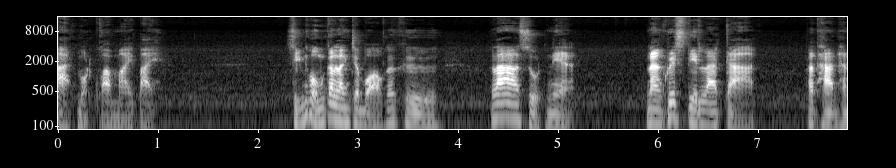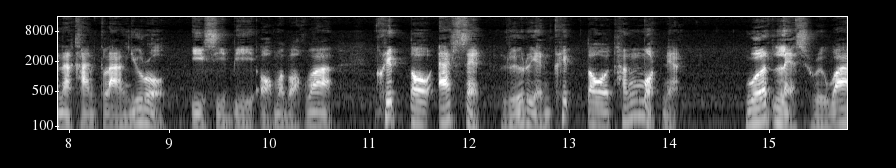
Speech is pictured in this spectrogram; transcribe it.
อาจหมดความหมายไป สิ่งที่ผมกำลังจะบอกก็คือ ล่าสุดเนี่ย นางคริสตินลากาดประธานธนาคารกลางยุโรป ECB ออกมาบอกว่าคริปโตแอสเซทหรือเหรียญคริปโตทั้งหมดเนี่ย worthless หรือว่า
